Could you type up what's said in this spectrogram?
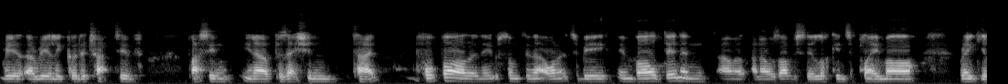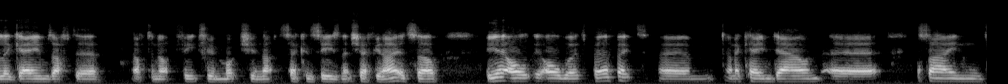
re- a really good, attractive passing, you know, possession type football, and it was something that I wanted to be involved in, and I, and I was obviously looking to play more regular games after after not featuring much in that second season at Sheffield United. So yeah, it all, it all worked perfect, um, and I came down, uh, signed.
